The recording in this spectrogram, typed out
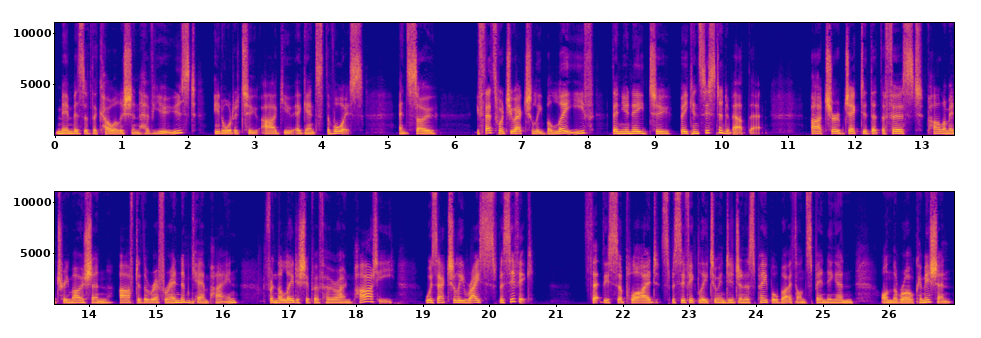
members of the coalition have used in order to argue against the voice. And so, if that's what you actually believe, then you need to be consistent about that. Archer objected that the first parliamentary motion after the referendum campaign from the leadership of her own party was actually race specific. That this applied specifically to Indigenous people, both on spending and on the Royal Commission.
